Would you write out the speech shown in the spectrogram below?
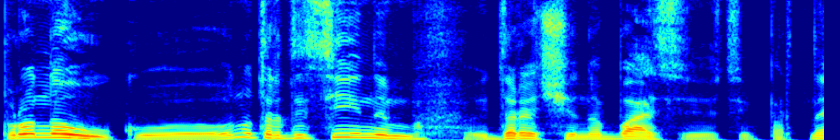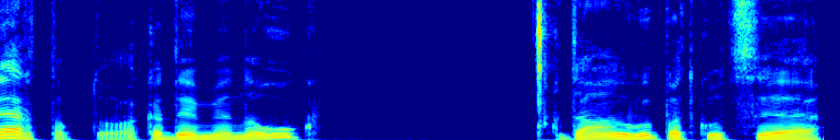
Про науку. Ну, традиційним, до речі, на базі цей партнер, тобто Академія наук. В даному випадку це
